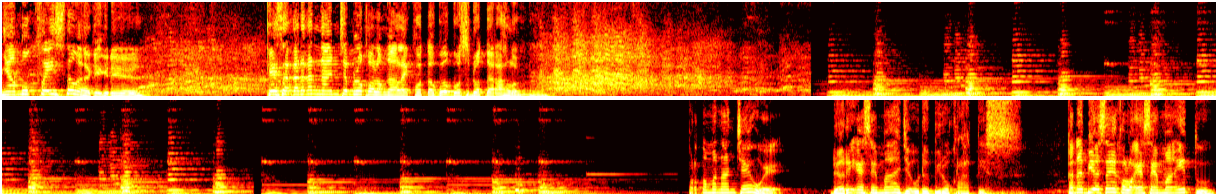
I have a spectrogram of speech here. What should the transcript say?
Nyamuk face tuh nggak kayak gini. Kayak seakan-akan ngancem lo kalau nggak like foto gue, gue sedot darah lo. Gitu. Pertemanan cewek dari SMA aja udah birokratis. Karena biasanya kalau SMA itu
